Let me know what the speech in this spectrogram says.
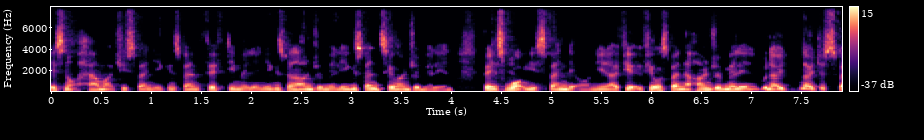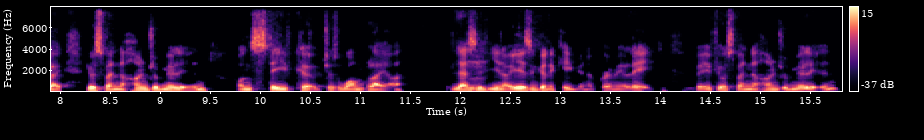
it's not how much you spend. You can spend fifty million, you can spend hundred million, you can spend two hundred million, but it's what you spend it on. You know, if you if you're spending hundred million, well, no no disrespect, you'll spend hundred million on Steve Cook, just one player. Less, Mm. you know, he isn't going to keep you in the Premier League. But if you're spending hundred million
